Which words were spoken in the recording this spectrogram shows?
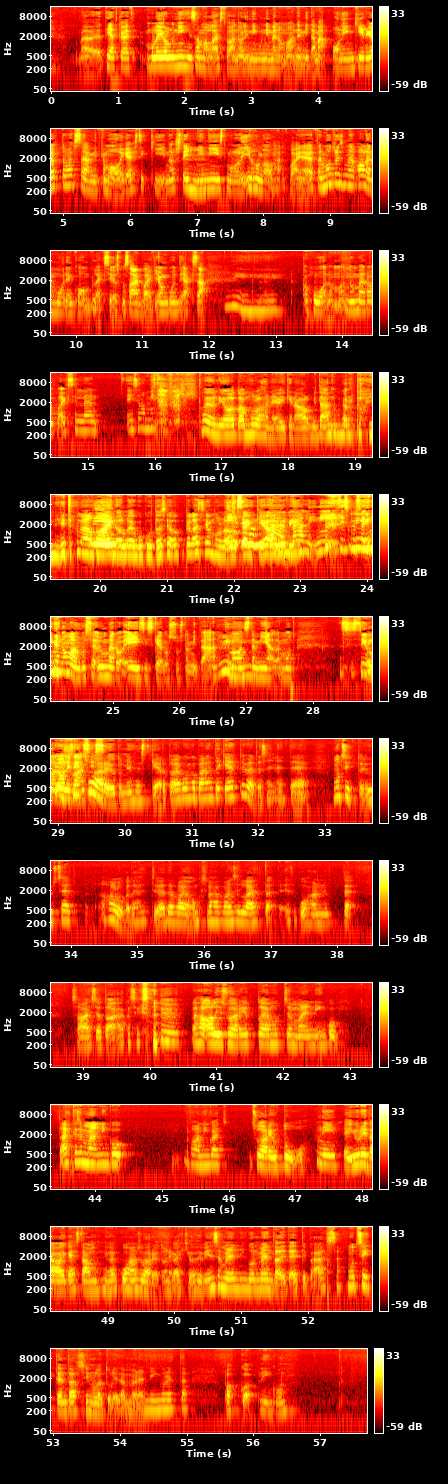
tiedätkö, että mulla ei ollut niihin samanlaista, vaan ne oli niinku nimenomaan ne, mitä mä olin kirjoittamassa ja mitkä mua oikeasti kiinnosti, mm. niin niistä mulla oli ihan kauheat paineet. Tai mulla tuli semmoinen alemmuuden kompleksi, jos mä sain vaikka jonkun, tiedätkö niin huonomman numeron, vaikka silleen ei sillä ole mitään väliä. Toi on joo, toi, mullahan ei ole ikinä ollut mitään numeropaineita. Mä oon niin. aina ollut joku kutosen oppilas ja mulla on ollut kaikki ihan hyvin. Väliä. Niin, siis kun niin. se nimenomaan, kun se numero ei siis kerro susta mitään. Niin. mä oon sitä mieltä, mutta silloin no, oli vaan siis... suoriutumisesta kertoo ja kuinka paljon tekee työtä sen eteen. Mutta sitten on just se, että haluuko tehdä työtä vai onko se vähän vaan sillä että, että kunhan nyt saisi jotain aikaiseksi. Mm. vähän alisuoriuttuja, mutta semmoinen niinku, tai ehkä semmoinen niinku, vaan niinku, että suoriutuu. Niin. Ei yritä oikeastaan, mutta niinku, että kunhan suoriutuu, niin kaikki on hyvin. Semmoinen niinku, mentaliteetti päässä. Mutta sitten taas sinulla tuli tämmöinen, niinku, että pakko niinku,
